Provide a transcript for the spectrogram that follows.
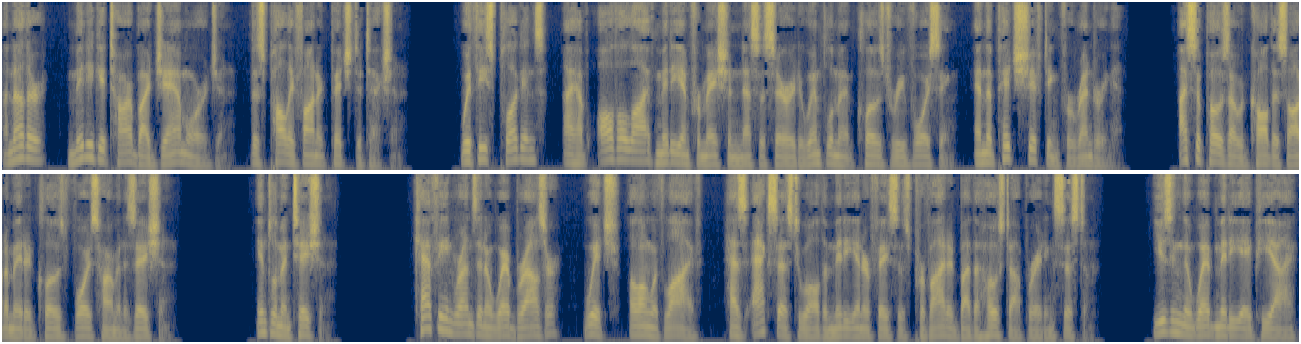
Another, MIDI Guitar by Jam Origin, does polyphonic pitch detection. With these plugins, I have all the live MIDI information necessary to implement closed revoicing, and the pitch shifting for rendering it. I suppose I would call this automated closed voice harmonization. Implementation Caffeine runs in a web browser, which, along with Live, has access to all the MIDI interfaces provided by the host operating system. Using the Web MIDI API,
